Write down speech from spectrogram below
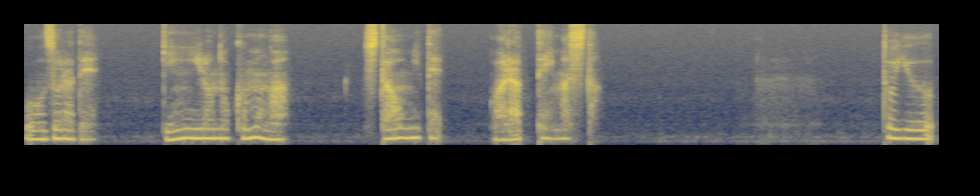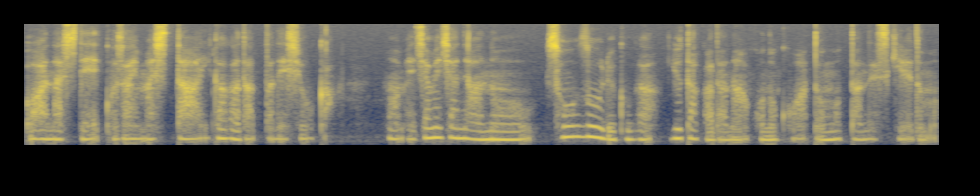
大空で銀色の雲が下を見て笑っていました。というお話でございました。いかがだったでしょうか？まあ、めちゃめちゃねあの想像力が豊かだなこの子はと思ったんですけれども、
